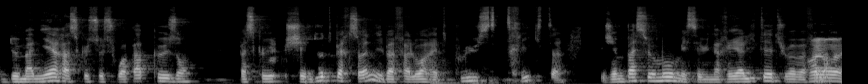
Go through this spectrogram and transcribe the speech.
de manière à ce que ce soit pas pesant. Parce que chez d'autres personnes, il va falloir être plus strict. J'aime pas ce mot, mais c'est une réalité. Tu vois, va falloir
